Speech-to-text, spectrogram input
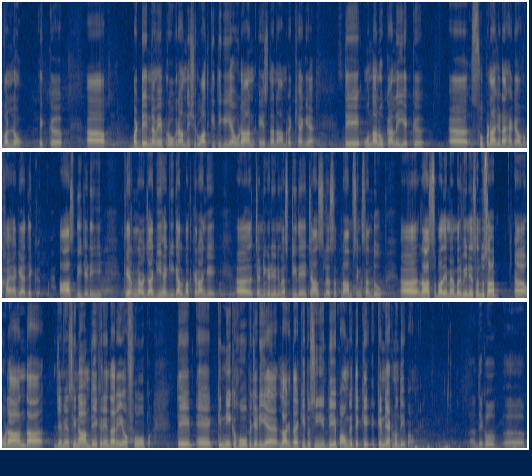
ਵੱਲੋਂ ਇੱਕ ਵੱਡੇ ਨਵੇਂ ਪ੍ਰੋਗਰਾਮ ਦੀ ਸ਼ੁਰੂਆਤ ਕੀਤੀ ਗਈ ਹੈ, ਉਡਾਨ ਇਸ ਦਾ ਨਾਮ ਰੱਖਿਆ ਗਿਆ। ਹੈ ਤੇ ਉਹਨਾਂ ਲੋਕਾਂ ਲਈ ਇੱਕ ਸੁਪਨਾ ਜਿਹੜਾ ਹੈਗਾ ਉਹ ਵਿਖਾਇਆ ਗਿਆ ਤੇ ਇੱਕ ਆਸ ਦੀ ਜਿਹੜੀ ਕਿਰਨ ਹੈ ਜਾਗੀ ਹੈਗੀ, ਗੱਲਬਾਤ ਕਰਾਂਗੇ। ਚੰਡੀਗੜ੍ਹ ਯੂਨੀਵਰਸਿਟੀ ਦੇ ਚਾਂਸਲਰ ਸਤਨਾਮ ਸਿੰਘ ਸੰਧੂ ਰਾਜ ਸਭਾ ਦੇ ਮੈਂਬਰ ਵੀ ਨੇ। ਸੰਧੂ ਸਾਹਿਬ ਉਡਾਨ ਦਾ ਜਿਵੇਂ ਅਸੀਂ ਨਾਮ ਦੇਖ ਰਹੇ ਹਾਂ, ਦਾ ਰੇ ਆਫ ਹੋਪ, ਤੇ ਕਿੰਨੀ ਕੁ ਹੋਪ ਜਿਹੜੀ ਹੈ, ਲੱਗਦਾ ਕਿ ਤੁਸੀਂ ਦੇ ਪਾਓਗੇ ਤੇ ਕਿ- ਕਿੰਨਿਆਂ ਕੁ ਨੂੰ ਦੇ ਪਾਓਗੇ? ਦੇਖੋ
